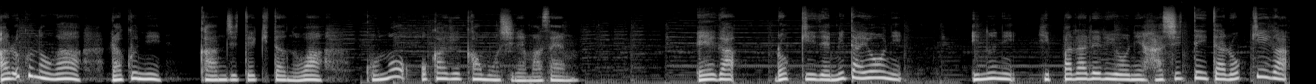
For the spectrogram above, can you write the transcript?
歩くのが楽に感じてきたのはこのおかげかもしれません。映画ロッキーで見たように犬に引っ張られるように走っていたロッキーが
